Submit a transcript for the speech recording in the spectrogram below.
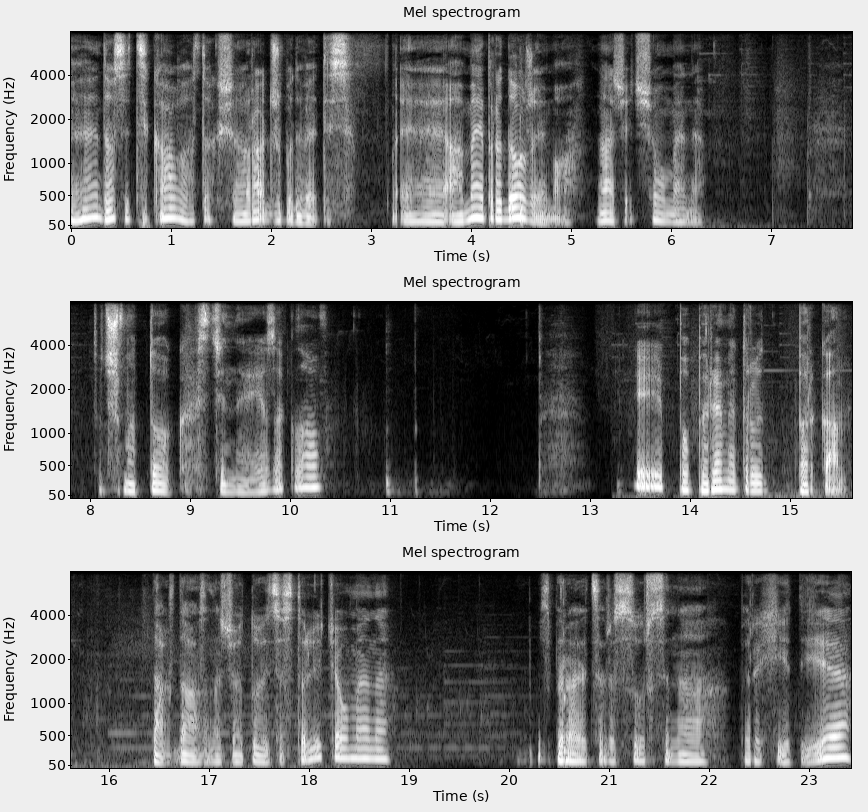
Е, досить цікаво, так що раджу подивитись. Е, а ми продовжуємо. Значить, що в мене? Тут шматок стіни я заклав. І по периметру паркан. Так, да, значить готується століття у мене. Збираються ресурси на перехід є.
